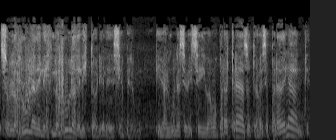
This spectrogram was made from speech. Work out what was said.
son los los rulos de la historia, le decía Perón. Que algunas veces íbamos para atrás, otras veces para adelante.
